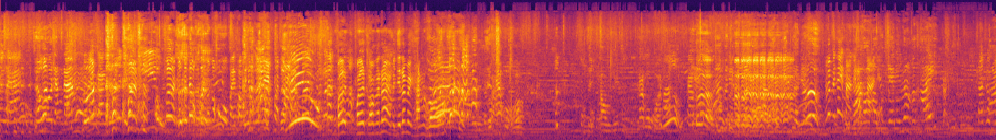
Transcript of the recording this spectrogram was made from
ดังๆโหดังๆเปิดเปิดเปิดกระดกเปิดแล้วก็โหไปพอไปถึงแล้วเปิดเปิดเปิดก่อนได้มันจะได้ไม่คันคอแล้วไปไหนมาเนี่ยเอาคุณเจนเรื่องกับใครตัดออกม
